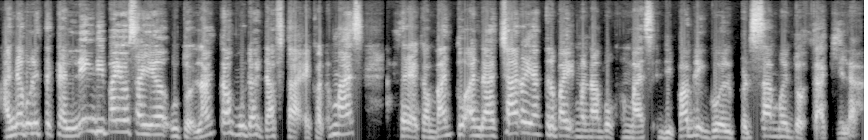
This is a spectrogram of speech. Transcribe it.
Anda boleh tekan link di bio saya untuk langkah mudah daftar akaun emas. Saya akan bantu anda cara yang terbaik menabung emas di Public Gold bersama Dr. Akila.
